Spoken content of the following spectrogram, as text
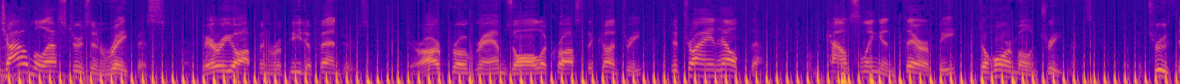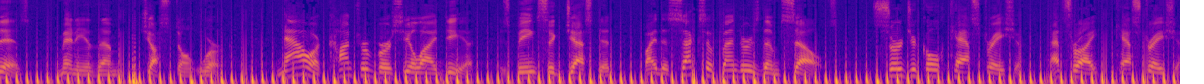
Child molesters and rapists very often repeat offenders. There are programs all across the country to try and help them, from counseling and therapy to hormone treatments. But the truth is, many of them just don't work. Now, a controversial idea is being suggested by the sex offenders themselves surgical castration. That's right, castration.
